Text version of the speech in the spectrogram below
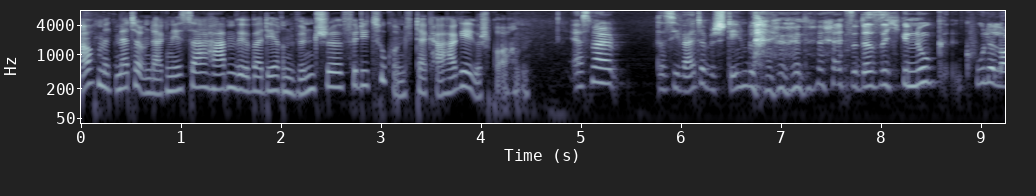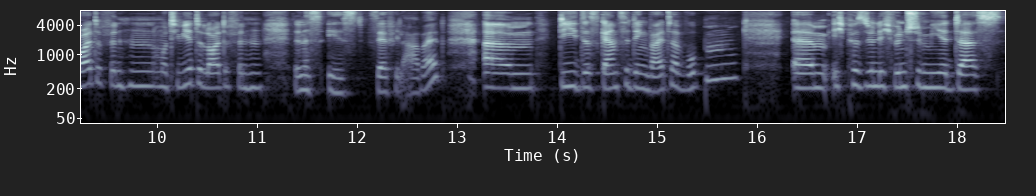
Auch mit Mette und Agnesa haben wir über deren Wünsche für die Zukunft der KHG gesprochen. Erstmal dass sie weiter bestehen bleiben. Also, dass sich genug coole Leute finden, motivierte Leute finden, denn es ist sehr viel Arbeit, ähm, die das ganze Ding weiter wuppen. Ähm, ich persönlich wünsche mir, dass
